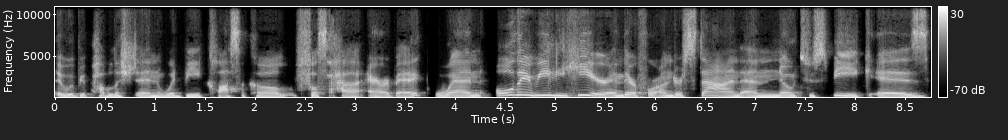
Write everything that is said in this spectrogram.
it would be published in would be classical Fusha Arabic, when all they really hear and therefore understand and know to speak is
